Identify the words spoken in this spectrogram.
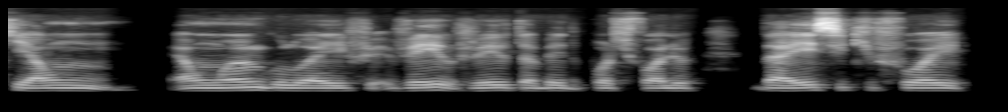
que é um, é um ângulo aí, veio, veio também do portfólio da Ace, que foi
